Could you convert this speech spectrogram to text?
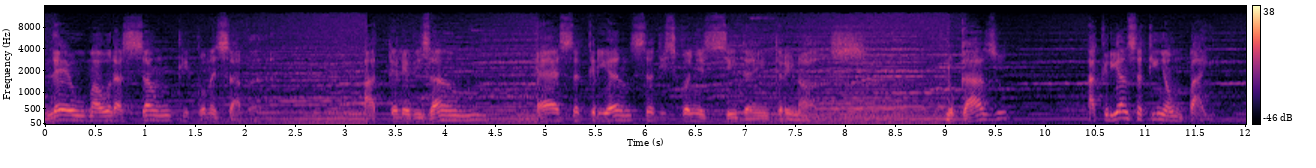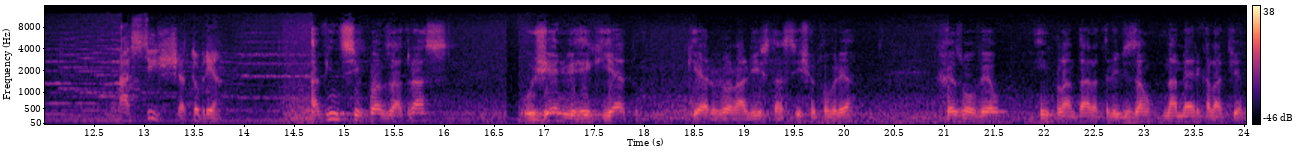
leu uma oração que começava: A televisão essa criança desconhecida entre nós. No caso, a criança tinha um pai, Assis Chateaubriand. Há 25 anos atrás, o gênio irrequieto, que era o jornalista Assis Chateaubriand, resolveu implantar a televisão na América Latina.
